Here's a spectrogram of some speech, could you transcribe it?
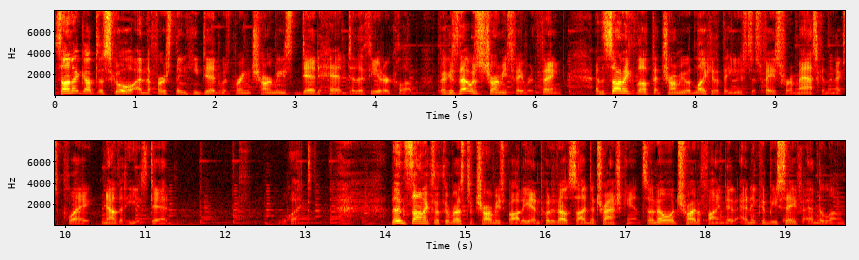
Sonic got to school, and the first thing he did was bring Charmy's dead head to the theater club, because that was Charmy's favorite thing, and Sonic thought that Charmy would like it if they used his face for a mask in the next play, now that he is dead. What? Then Sonic took the rest of Charmy's body and put it outside in a trash can, so no one would try to find it, and it could be safe and alone.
